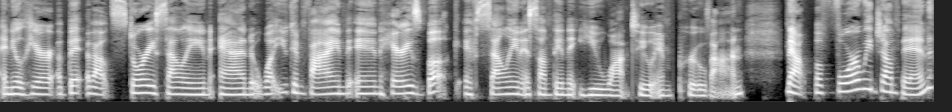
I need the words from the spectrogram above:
And you'll hear a bit about story selling and what you can find in Harry's book if selling is something that you want to improve on. Now, before we jump in,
